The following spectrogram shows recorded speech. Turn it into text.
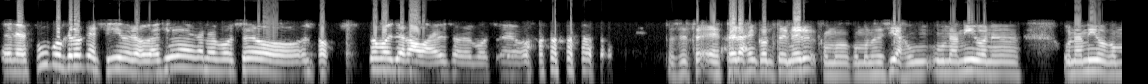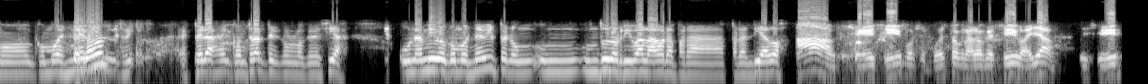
en el fútbol creo que sí, pero así en el boxeo no, no hemos llegado a eso en el boxeo. Entonces esperas en contener, como, como nos decías, un, un amigo un amigo como, como es Neville, esperas encontrarte con lo que decías, un amigo como es Neville, pero un, un, duro rival ahora para, para el día 2. Ah, sí, sí, por supuesto, claro que sí, vaya, sí, sí.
